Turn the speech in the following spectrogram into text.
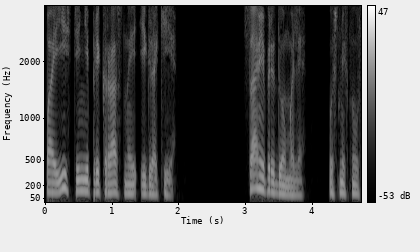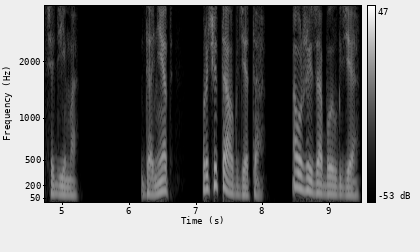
поистине прекрасные игроки. Сами придумали, усмехнулся Дима. Да нет, прочитал где-то, а уже и забыл где.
